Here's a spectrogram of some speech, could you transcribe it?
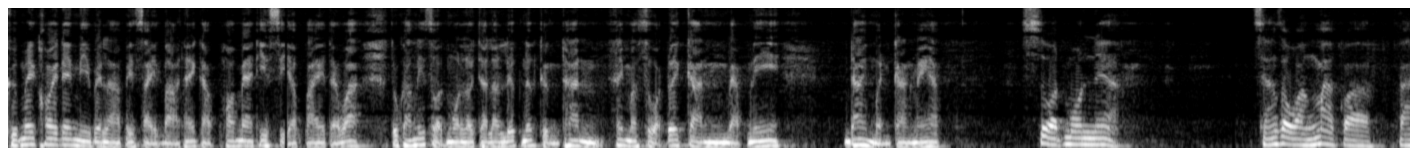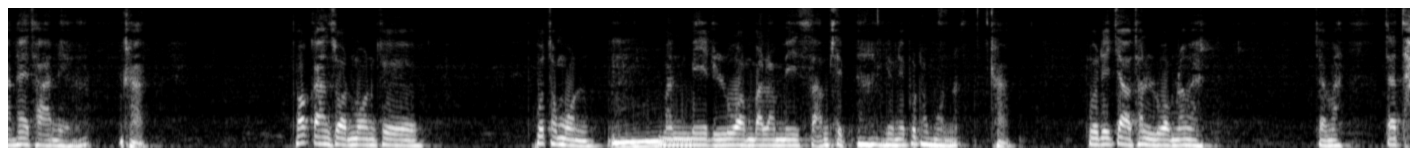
คือไม่ค่อยได้มีเวลาไปใส่บาตรให้กับ พ่อแม่ที่เสียไป แต่ว่าทุกครั้งที่สวดมนต์เราจะระลึกนึกถึงท่าน ให้มาสวดด้วยกันแบบนี้ได้เหมือนกันไหมครับ สวดมนต์เนี่ยแสงสว่างมากกว่าการให้ทานเองนะครับ เพราะการสวดมนต์คือพุทธมนต์อืมมันมีรวมบารมีสามสิบนะอยู่ในพุทธมนต์นะครับพระพุทธเจ้าท่านรวมแล้วไงใช่ไหมแต่ท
